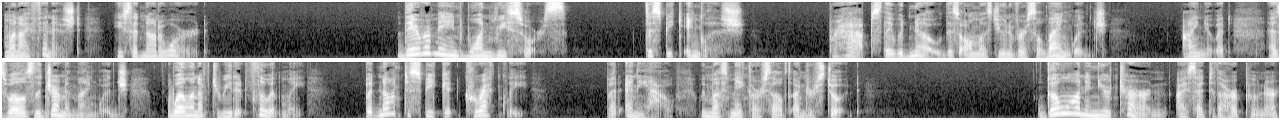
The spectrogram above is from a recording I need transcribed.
When I finished, he said not a word. There remained one resource to speak English. Perhaps they would know this almost universal language. I knew it, as well as the German language, well enough to read it fluently, but not to speak it correctly. But anyhow, we must make ourselves understood. Go on in your turn, I said to the harpooner.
